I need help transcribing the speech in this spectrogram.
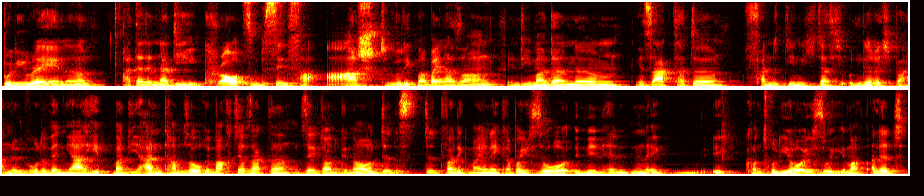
Bully Ray, ne, hat er denn da die Crowds ein bisschen verarscht, würde ich mal beinahe sagen, indem er dann ähm, gesagt hatte, fandet ihr nicht, dass ich ungerecht behandelt wurde? Wenn ja, hebt man die Hand. Haben sie auch gemacht. Ja, sagt er, seht ihr, genau, das ist das, was ich meine. Ich habe euch so in den Händen. Ich, ich kontrolliere euch so. Ihr macht alles,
